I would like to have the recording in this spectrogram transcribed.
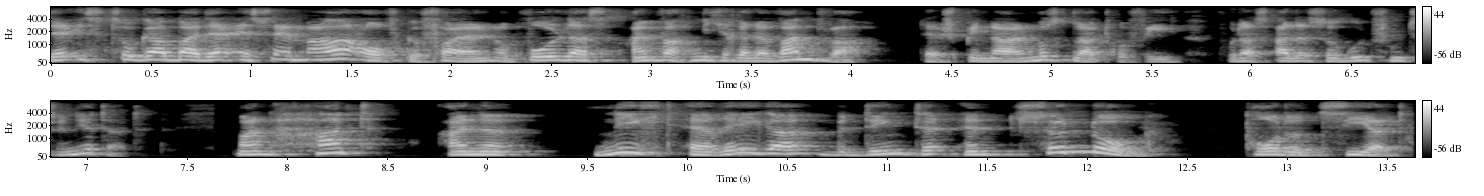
der ist sogar bei der SMA aufgefallen, obwohl das einfach nicht relevant war, der spinalen Muskelatrophie, wo das alles so gut funktioniert hat. Man hat eine nicht erregerbedingte Entzündung produziert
